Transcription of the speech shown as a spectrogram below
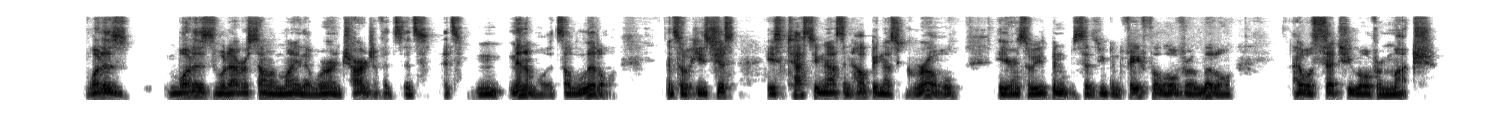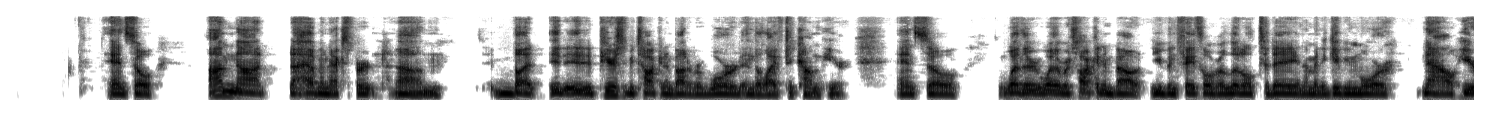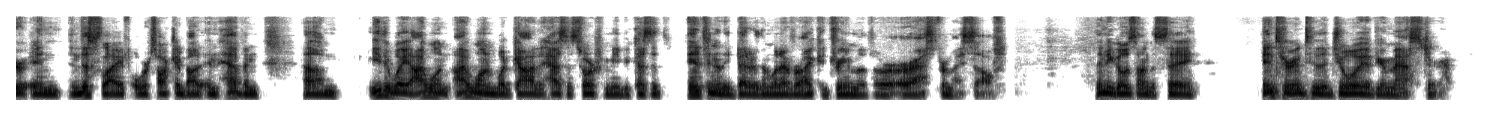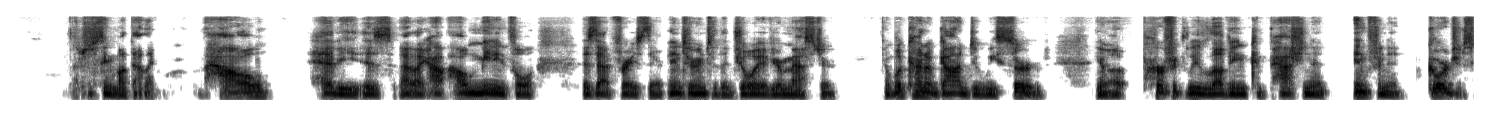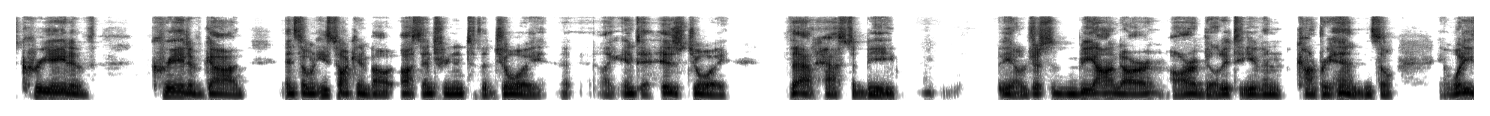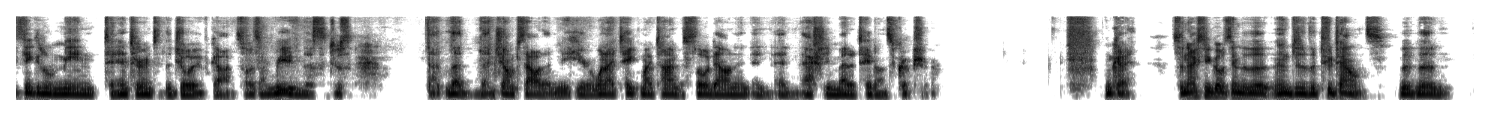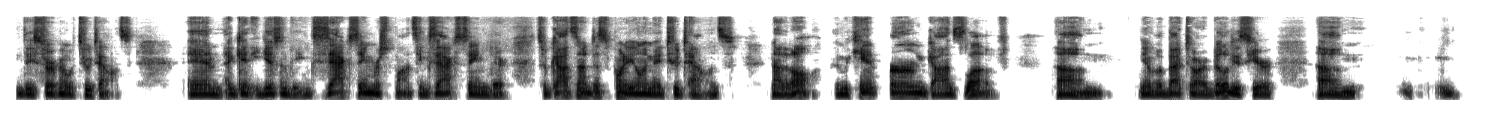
what is what is whatever sum of money that we're in charge of? It's it's it's minimal. It's a little. And so he's just he's testing us and helping us grow here. And so he's been says you've been faithful over a little. I will set you over much. And so I'm not a heaven expert, um, but it, it appears to be talking about a reward in the life to come here. And so whether whether we're talking about you've been faithful over a little today, and I'm going to give you more now here in in this life, or we're talking about in heaven. Um, either way, I want I want what God has in store for me because it's infinitely better than whatever I could dream of or, or ask for myself. Then he goes on to say, enter into the joy of your master. I'm just thinking about that. Like, how heavy is that? Like, how, how meaningful is that phrase there? Enter into the joy of your master. And what kind of God do we serve? You know, a perfectly loving, compassionate, infinite, gorgeous, creative, creative God. And so when he's talking about us entering into the joy, like into his joy, that has to be you know, just beyond our our ability to even comprehend. And so, what do you think it'll mean to enter into the joy of God? So as I'm reading this, just that that, that jumps out at me here when I take my time to slow down and, and, and actually meditate on Scripture. Okay, so next he goes into the into the two talents, the the the servant with two talents. And again, he gives him the exact same response, exact same there. So God's not disappointed. He only made two talents. not at all. And we can't earn God's love. Um, you know, but back to our abilities here, um,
